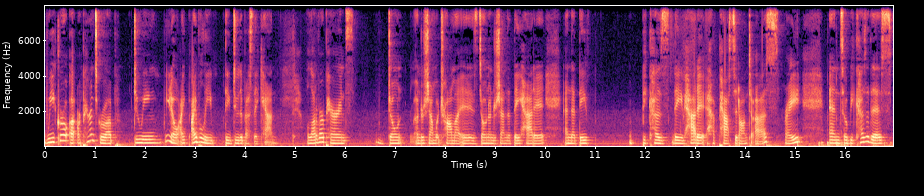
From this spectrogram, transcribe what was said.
We grow up, our parents grow up doing, you know, I, I believe they do the best they can. A lot of our parents don't understand what trauma is, don't understand that they had it, and that they've because they've had it have passed it on to us, right? And so because of this,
